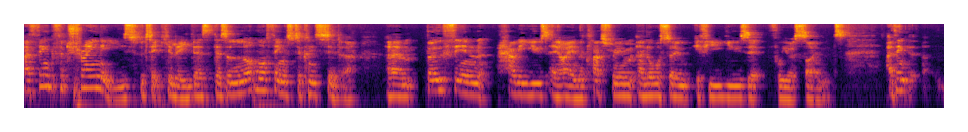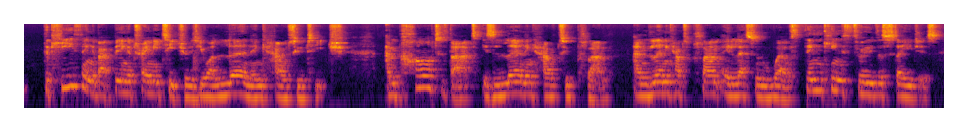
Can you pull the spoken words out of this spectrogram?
I think for trainees, particularly, there's there's a lot more things to consider um, both in how you use AI in the classroom and also if you use it for your assignments. I think the key thing about being a trainee teacher is you are learning how to teach. And part of that is learning how to plan and learning how to plan a lesson well, thinking through the stages.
